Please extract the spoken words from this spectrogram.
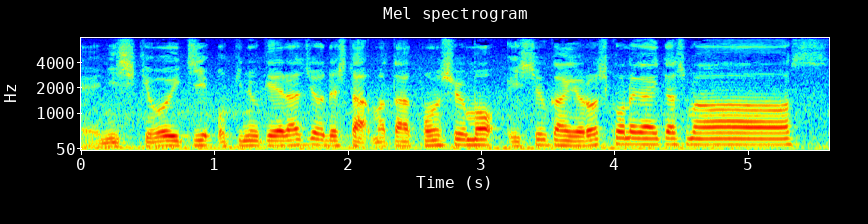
えー、西京一沖抜けラジオでした。また今週も1週間よろしくお願いいたします。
